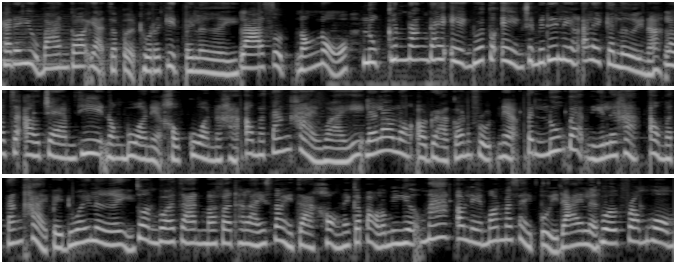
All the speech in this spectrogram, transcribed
ถ้าได้อยู่บ้านก็อยากจะเปิดธุรกิจไปเลยล่าสุดน้องโหนลุกขึ้นนั่งได้เองด้วยตัวเองฉันไม่ได้เลี้ยงอะไรกันเลยนะเราจะเอาแจมที่น้องบัวเนี่ยเขากวนนะคะ เอามาตั้งขายไว้และเราลองเอา dragon fruit เนี่ยเป็นลูกแบบนี้เลยค่ะ เอามาตั้งขายไปด้วยเลย ส่วนบัวจันมา fertilize หน่อยจากของในกระเป๋าเรามีเยอะมากเอาเลมอนมาใส่ปุ๋ยได้เลย work from home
